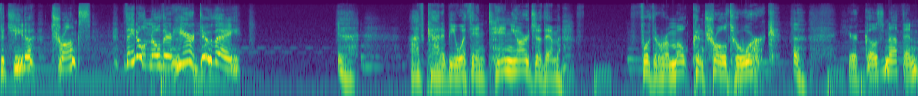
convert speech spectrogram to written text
Vegeta, Trunks, they don't know they're here, do they? Uh, I've got to be within 10 yards of them for the remote control to work. Uh, here goes nothing.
